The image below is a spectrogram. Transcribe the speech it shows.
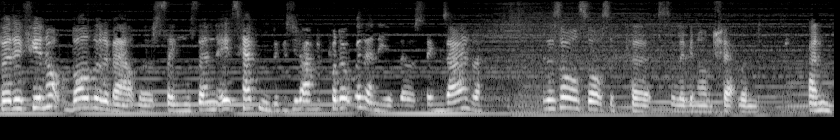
But if you're not bothered about those things, then it's heaven because you don't have to put up with any of those things either. There's all sorts of perks to living on Shetland, and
